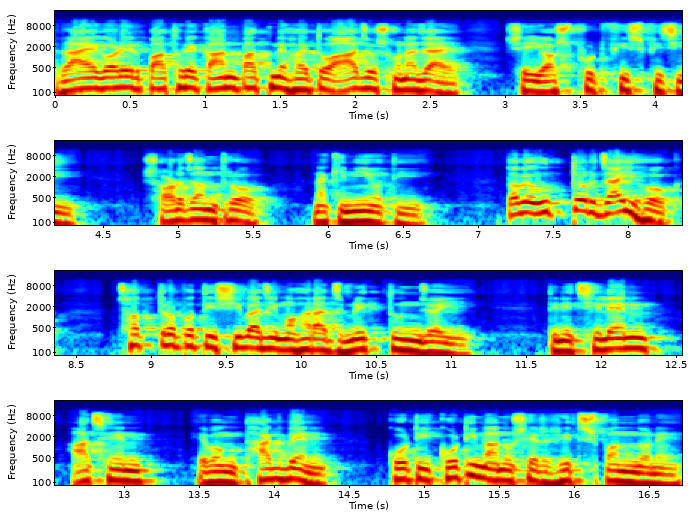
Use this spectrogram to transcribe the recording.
রায়গড়ের পাথরে কান পাতনে হয়তো আজও শোনা যায় সেই অস্ফুট ফিসফিসি, ষড়যন্ত্র নাকি নিয়তি। তবে উত্তর যাই হোক, ছত্রপতি শিবাজি মহারাজ মৃত্যুঞ্জয়ী। তিনি ছিলেন, আছেন এবং থাকবেন কোটি কোটি মানুষের হৃৎস্পন্দনে।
